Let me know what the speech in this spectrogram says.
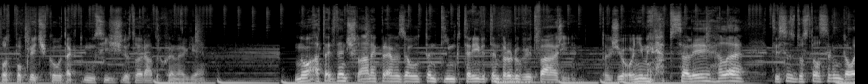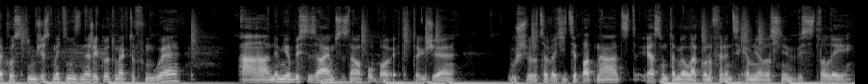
pod pokličkou, tak musíš do toho dát trochu energie. No a tady ten článek právě zaujal ten tým, který ten produkt vytváří. Takže oni mi napsali, hele, ty jsi dostal se daleko s tím, že jsme ti nic neřekli o tom, jak to funguje a neměl by si zájem se s námi pobavit. Takže už v roce 2015, já jsem tam měl na konferenci, kam mě vlastně vyslali,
